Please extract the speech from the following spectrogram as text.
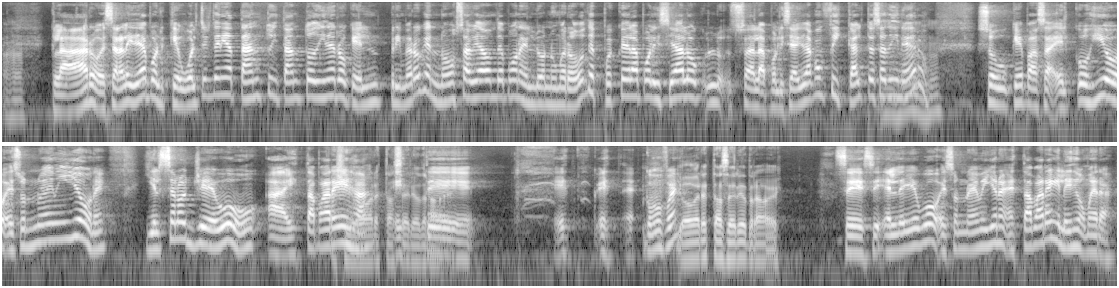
ajá. Claro, esa era la idea porque Walter tenía tanto y tanto dinero que él, primero que no sabía dónde ponerlo, número dos, después que la policía, lo, lo- o sea, la policía iba a confiscar todo ese dinero. So, ¿qué pasa? Él cogió esos 9 millones y él se los llevó a esta pareja. ahora está serio otra este, es- es- eh, ¿Cómo fue? Yo voy a ver esta serie otra vez. Sí, sí, él le llevó esos 9 millones a esta pareja y le dijo, mira,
